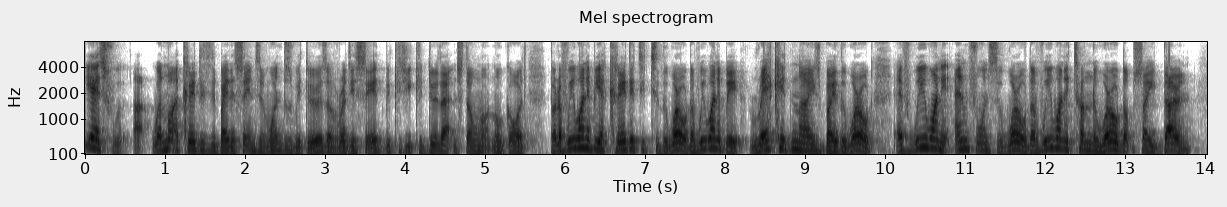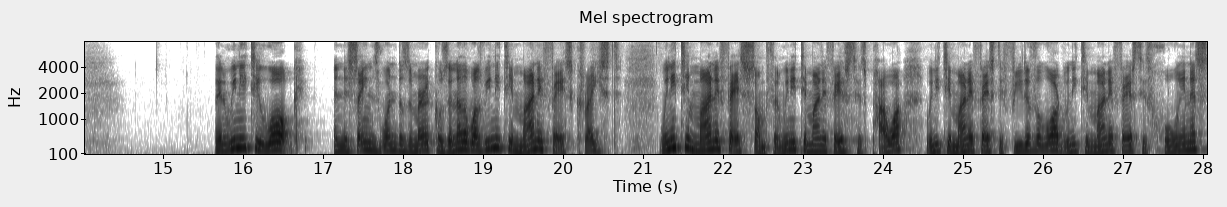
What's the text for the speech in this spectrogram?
Yes, uh, we're not accredited by the signs and wonders we do, as I've already said, because you could do that and still not know God. But if we want to be accredited to the world, if we want to be recognized by the world, if we want to influence the world, if we want to turn the world upside down, then we need to walk in the signs, wonders, and miracles. In other words, we need to manifest Christ. We need to manifest something. We need to manifest His power. We need to manifest the fear of the Lord. We need to manifest His holiness.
